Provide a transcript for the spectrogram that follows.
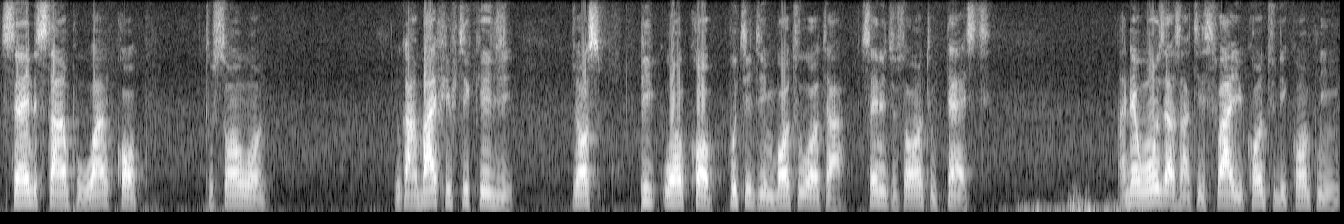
Send sample one cup to someone. You can buy fifty kg. Just pick one cup put it in bottle water send it to someone to test and then once they're satisfied you come to the company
